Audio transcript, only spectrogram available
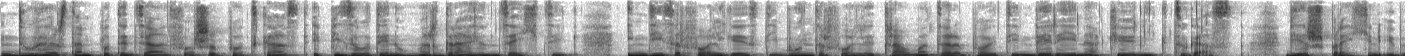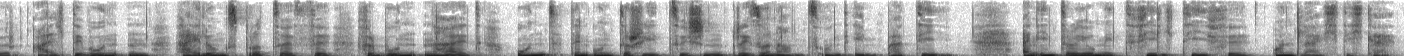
Du hörst ein Potenzialforscher-Podcast, Episode Nummer 63. In dieser Folge ist die wundervolle Traumatherapeutin Verena König zu Gast. Wir sprechen über alte Wunden, Heilungsprozesse, Verbundenheit und den Unterschied zwischen Resonanz und Empathie. Ein Interview mit viel Tiefe und Leichtigkeit.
